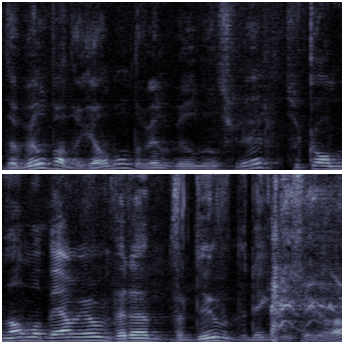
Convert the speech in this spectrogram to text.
de wil van de Gelmel, de wil, wil, wil Schreur, ze komen allemaal bij jou jongen, voor, duivel. Dan denk ik, ik zeg, ja.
